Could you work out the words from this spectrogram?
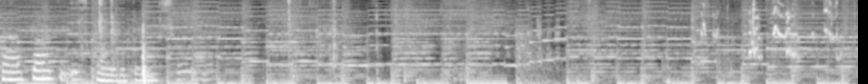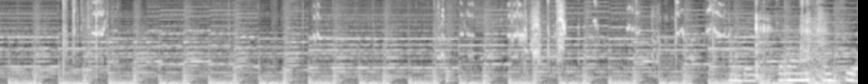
Kanatlarda iz kaldı benim şöyle. Ucu.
